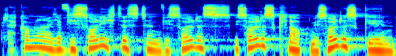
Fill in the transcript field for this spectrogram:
Vielleicht kommt dann, ja, wie soll ich das denn? Wie soll das, wie soll das klappen? Wie soll das gehen?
